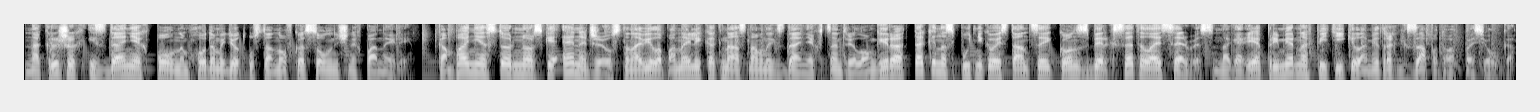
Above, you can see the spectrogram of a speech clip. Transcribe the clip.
На крышах и зданиях полным ходом идет установка солнечных панелей. Компания Stornorske Energy установила панели как на основных зданиях в центре Лонгира, так и на спутниковой станции Консберг Satellite Service на горе примерно в пяти километрах к западу от поселка.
